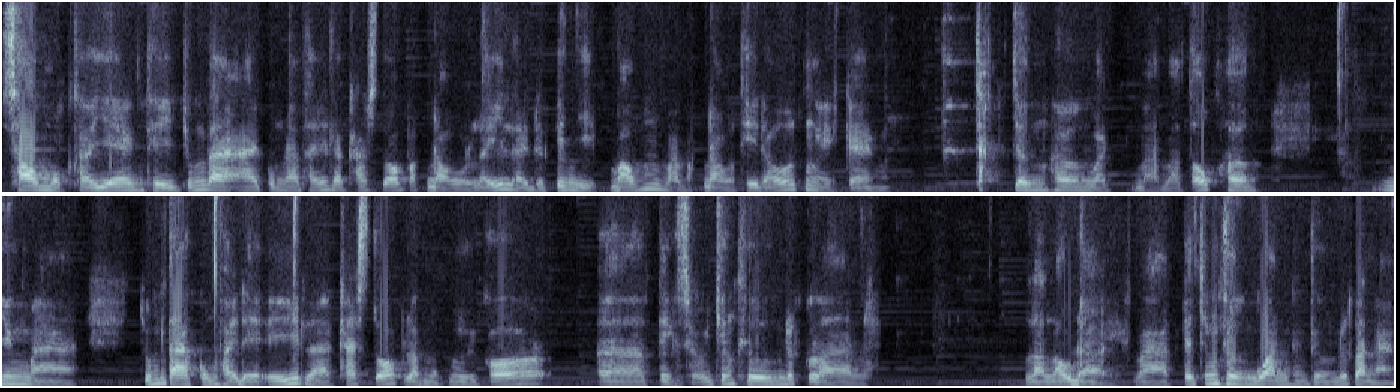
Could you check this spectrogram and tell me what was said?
sau một thời gian thì chúng ta ai cũng đã thấy là Castro bắt đầu lấy lại được cái nhịp bóng và bắt đầu thi đấu ngày càng chắc chân hơn và và, và tốt hơn. Nhưng mà chúng ta cũng phải để ý là Castro là một người có uh, tiền sử chấn thương rất là là lâu đời và cái chấn thương của anh thường thường rất là nặng.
